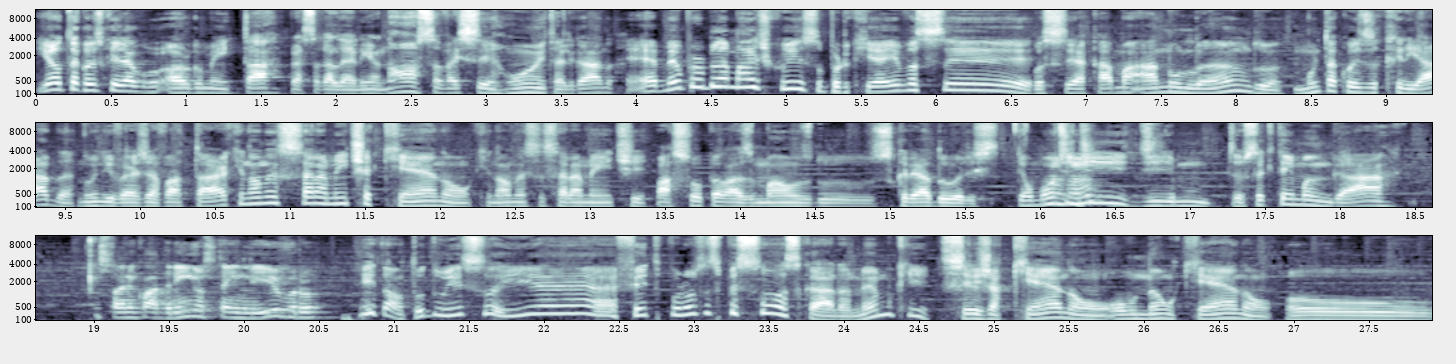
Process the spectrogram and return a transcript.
E outra coisa que eu queria argumentar pra essa galerinha, nossa, vai ser ruim, tá ligado? É meio problemático isso, porque aí você você acaba anulando muita coisa criada no universo de Avatar que não necessariamente é canon, que não necessariamente passou pelas mãos dos criadores. Tem um monte Uhum. de, de. Eu sei que tem mangá. História em quadrinhos, tem livro. Então, tudo isso aí é feito por outras pessoas, cara. Mesmo que seja canon ou não canon, ou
